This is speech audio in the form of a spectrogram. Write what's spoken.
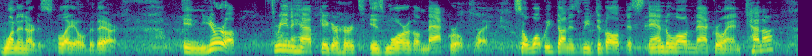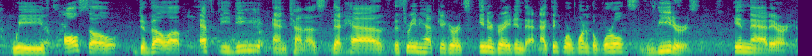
one in our display over there. In Europe, three and a half gigahertz is more of a macro play. So what we've done is we've developed a standalone macro antenna. We've also developed FDD antennas that have the three and a half gigahertz integrated in that. And I think we're one of the world's leaders in that area.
